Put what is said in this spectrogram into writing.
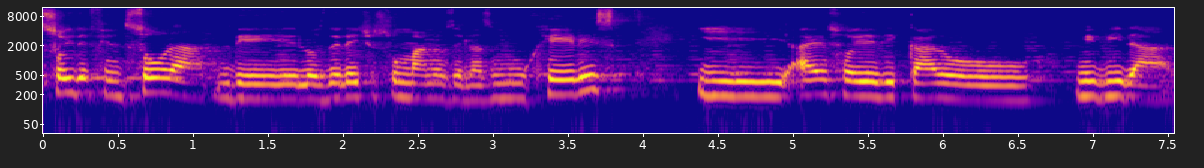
soy defensora de los derechos humanos de las mujeres y a eso he dedicado mi vida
